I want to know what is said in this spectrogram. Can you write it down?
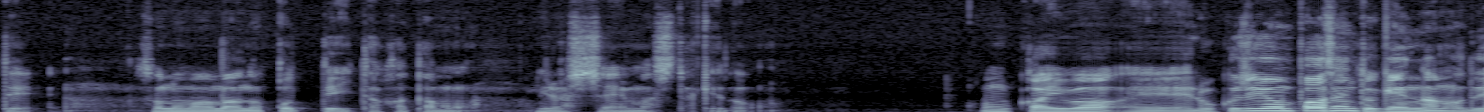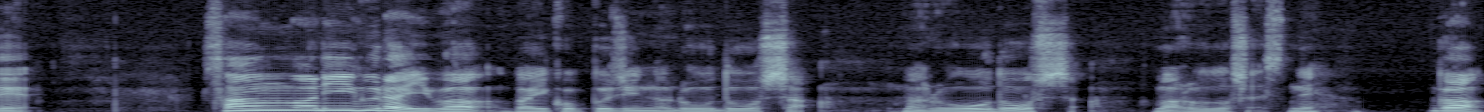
て、そのまま残っていた方もいらっしゃいましたけど、今回は、えー、64%減なので、3割ぐらいは外国人の労働者、まあ労働者、まあ労働者ですね、が、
